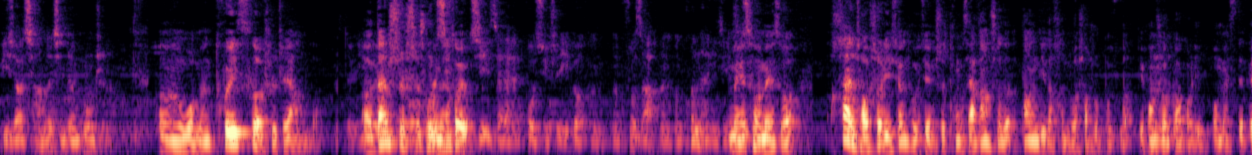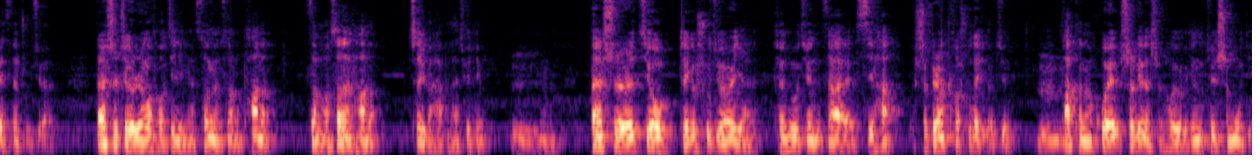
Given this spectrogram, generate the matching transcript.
比较强的行政控制呢？嗯，我们推测是这样的。对，呃但是史书里面会统计在过去是一个很很复杂、很很困难一件事。没错，没错。汉朝设立玄土郡是统辖当时的当地的很多少数部族的，比方说高句丽，我们本次的主角。但是这个人口统计里面算没算了他们？怎么算的他们？这个还不太确定。嗯嗯但是就这个数据而言，玄土郡在西汉是非常特殊的一个郡，嗯，它可能会设立的时候有一定的军事目的。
